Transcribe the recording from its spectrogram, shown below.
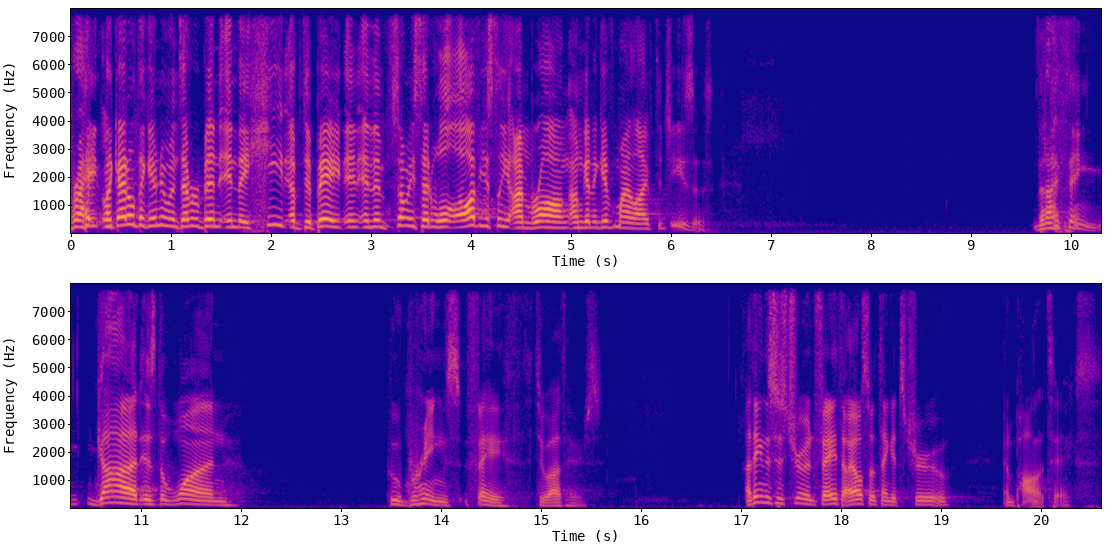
right? Like, I don't think anyone's ever been in the heat of debate and, and then somebody said, Well, obviously I'm wrong. I'm going to give my life to Jesus. That I think God is the one who brings faith to others. I think this is true in faith. I also think it's true in politics.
